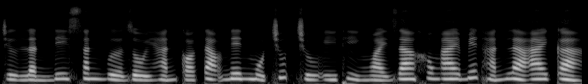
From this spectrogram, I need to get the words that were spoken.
Trừ lần đi săn vừa rồi hắn có tạo nên một chút chú ý thì ngoài ra không ai biết hắn là ai cả.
